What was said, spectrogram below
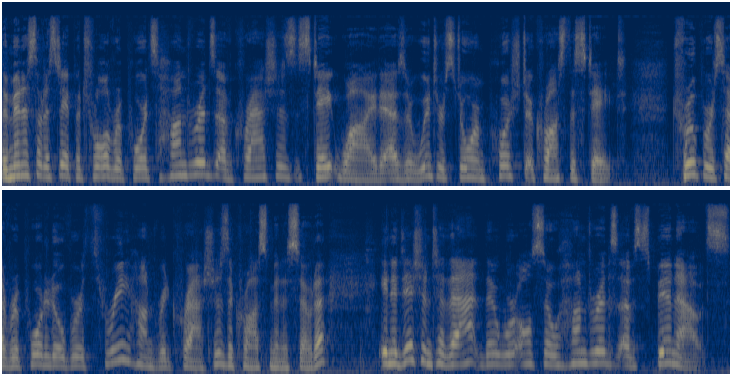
The Minnesota State Patrol reports hundreds of crashes statewide as a winter storm pushed across the state. Troopers have reported over 300 crashes across Minnesota. In addition to that, there were also hundreds of spinouts.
